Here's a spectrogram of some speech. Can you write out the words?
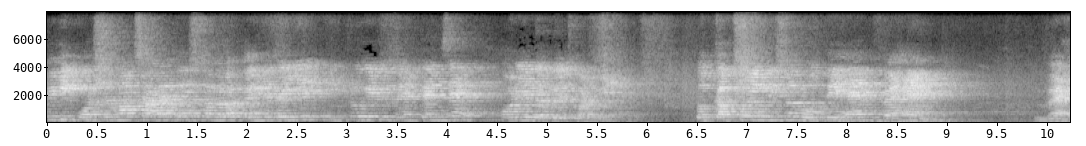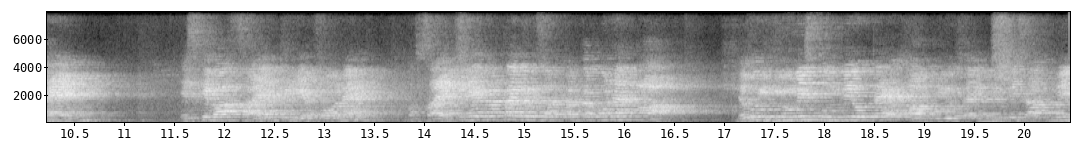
क्योंकि क्वेश्चन मार्क्स आ रहा है तो इसका मतलब कहीं ना कहीं ये इंट्रोगेटिव सेंटेंस है और ये डब्ल्यू एच वर्ड में है। तो कब को इंग्लिश में बोलते हैं? वहन। वहन। इसके बाद सहायक क्रिया, कौन है? और सहायक क्रिया करता है करता कौन है? आ। देखो यू में तुम भी होता है आप भी होता है। यू के साथ में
